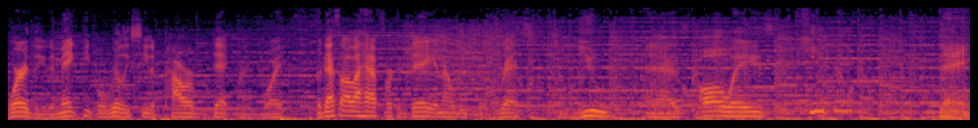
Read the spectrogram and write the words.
worthy, to make people really see the power of the deck, my boy. But that's all I have for today, and I'll leave the rest to you. And as always, keep it dang.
